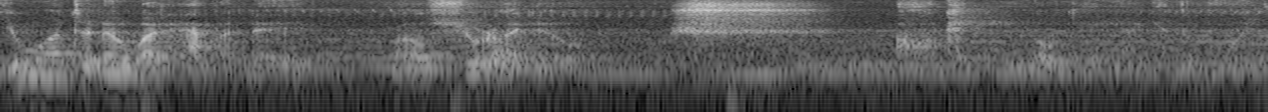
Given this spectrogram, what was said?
you want to know what happened, eh? Well, sure I do. Shh. Okay, okay, I get the point.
